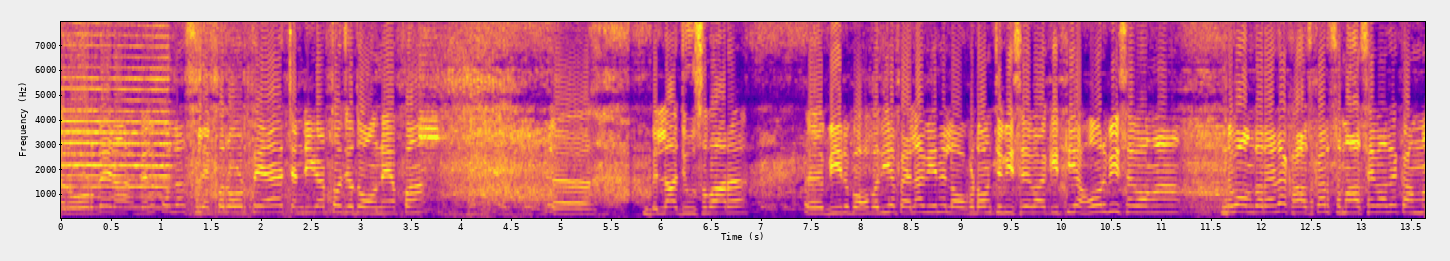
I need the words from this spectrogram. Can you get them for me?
ਰੋਡ ਦੇ ਨਾਲ, ਬਿਲਕੁਲ ਸਲਿੱਪ ਰੋਡ ਤੇ ਹੈ। ਚੰਡੀਗੜ੍ਹ ਤੋਂ ਜਦੋਂ ਆਉਂਦੇ ਆਪਾਂ ਬਿੱਲਾ ਜੂਸ ਬਾਰ ਵੀਰ ਬਹੁਤ ਵਧੀਆ, ਪਹਿਲਾਂ ਵੀ ਇਹਨੇ ਲੋਕਡਾਊਨ 'ਚ ਵੀ ਸੇਵਾ ਕੀਤੀ ਹੈ, ਹੋਰ ਵੀ ਸੇਵਾਵਾਂ ਨਿਭਾਉਂਦਾ ਰਹਿੰਦਾ, ਖਾਸ ਕਰ ਸਮਾਜ ਸੇਵਾ ਦੇ ਕੰਮ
